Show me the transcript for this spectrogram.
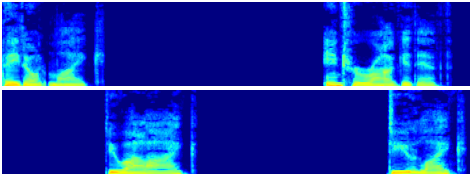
They don't like. Interrogative. Do I like? Do you like?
